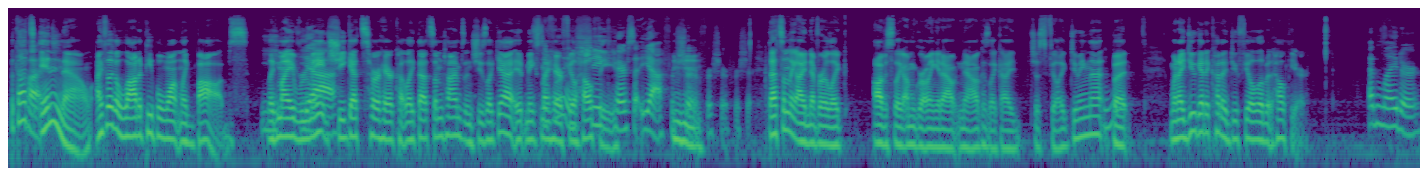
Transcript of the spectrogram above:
But that's cut. in now. I feel like a lot of people want like bobs. Like my roommate, yeah. she gets her hair cut like that sometimes, and she's like, "Yeah, it makes It's my hair feel healthy." Hairstyle. Yeah, for sure, Mhm. for sure, for sure. That's something I never like. Obviously, like I'm growing it out now because like I just feel like doing that. Mm-hmm. But when I do get it cut, I do feel a little bit healthier And lighter.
